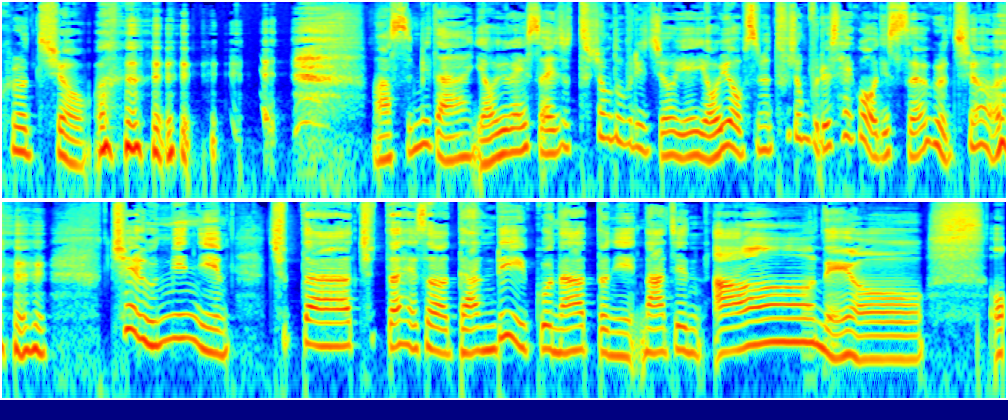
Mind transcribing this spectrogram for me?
그렇죠. 맞습니다. 여유가 있어야지 투정도 부리죠. 예, 여유 없으면 투정 부릴 새가 어딨어요. 그렇죠. 최은미님, 춥다, 춥다 해서 단디 입고 나왔더니, 낮엔, 아, 네요. 어,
